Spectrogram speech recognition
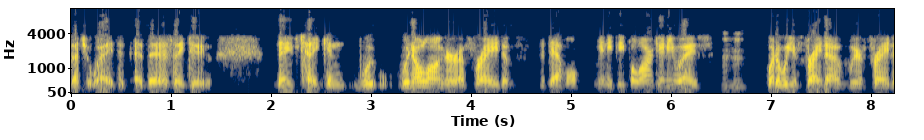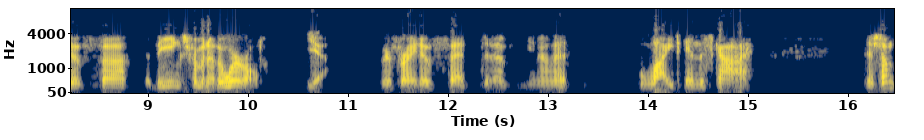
such a way that, as they do. They've taken. We're no longer afraid of the devil. Many people aren't, anyways. Mhm. What are we afraid of? We're afraid of uh, beings from another world. Yeah. We're afraid of that. Uh, you know that light in the sky. There's some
